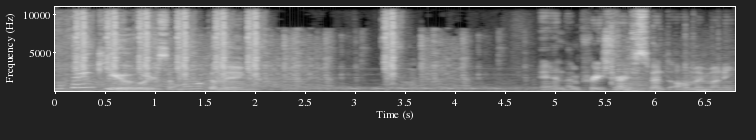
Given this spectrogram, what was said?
Well, thank you. You're so welcoming. And I'm pretty sure I've spent all my money.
